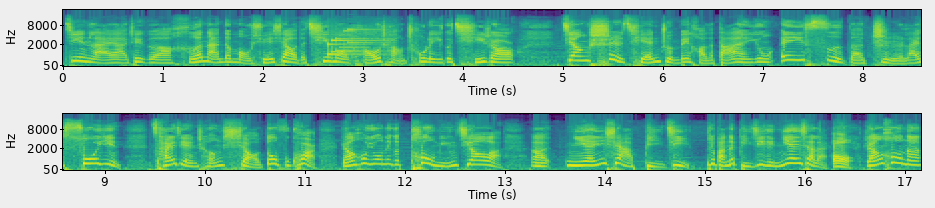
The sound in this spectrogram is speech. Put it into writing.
近来啊，这个河南的某学校的期末考场出了一个奇招。将事前准备好的答案用 A4 的纸来缩印，裁剪成小豆腐块儿，然后用那个透明胶啊，呃，粘下笔记，就把那笔记给粘下来，哦。然后呢，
